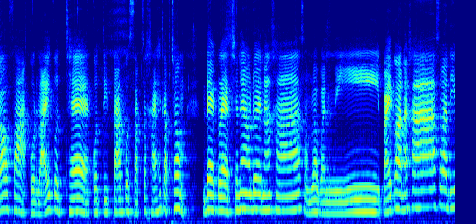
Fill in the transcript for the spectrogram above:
ก็ฝากกดไลค์กดแชร์ กดติดตามกด Subscribe ให้กับช่องแดกแหลกชาแนลด้วยนะคะสำหรับวันนี้ ไปก่อนนะคะ สวัสดี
